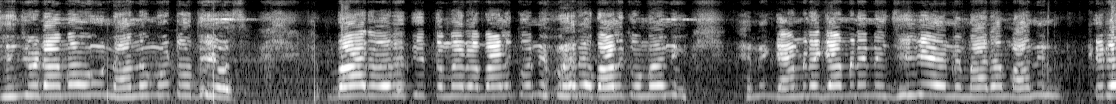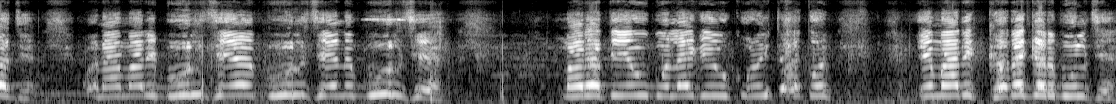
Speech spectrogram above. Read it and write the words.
ઝીંઝુડામાં હું નાનો મોટો થયો છું. બાર વર્ષથી તમારા બાળકોને મારા બાળકો માની અને ગામડે ગામડે મેં જીવે અને મારા માની કર્યા છે. પણ આ મારી ભૂલ છે ભૂલ છે અને ભૂલ છે. મારાથી એવું બોલાઈ ગયું કોઈ ઠાકોર, એ મારી ખરેખર ભૂલ છે.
